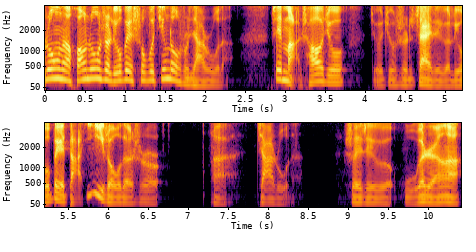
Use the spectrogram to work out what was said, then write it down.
忠呢，黄忠是刘备收复荆州时候加入的，这马超就就就是在这个刘备打益州的时候啊加入的，所以这个五个人啊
